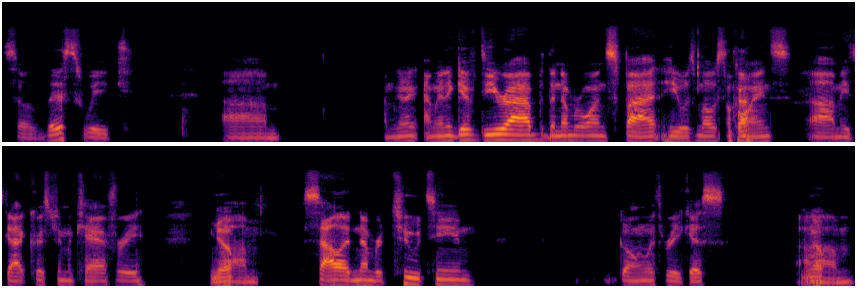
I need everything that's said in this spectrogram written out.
So this week, um, I'm gonna I'm gonna give D Rob the number one spot. He was most Okay. points. Um, he's got Christian McCaffrey. Yep. Um, solid number two team. Going with Rikus. Yep. Um,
